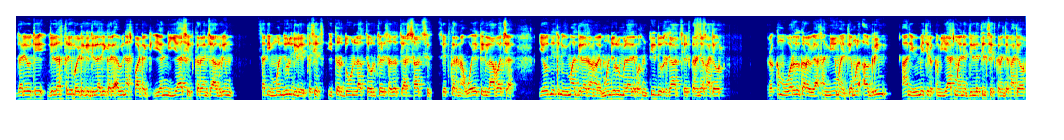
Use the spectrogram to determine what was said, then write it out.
झाले होते. जिल्हास्तरीय बैठकीत जिल्हाधिकारी अविनाश पाठक यांनी या शेतकऱ्यांच्या अग्रिमसाठी मंजुरी दिली. आहे तसेच इतर दोन लाख चौवेचाळीस हजार चार सात शेत शेतकऱ्यांना वैयक्तिक लाभाच्या योजनेतून विमा दिला जाणार आहे. मंजुरी मिळाल्यापासून तीस दिवसाच्या आत शेतकऱ्यांच्या खात्यावर रक्कम वर्ग करावी असा नियम आहे. त्यामुळे अग्रिम आणि विम्याची रक्कम याच महिन्यात जिल्ह्यातील शेतकऱ्यांच्या खात्यावर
